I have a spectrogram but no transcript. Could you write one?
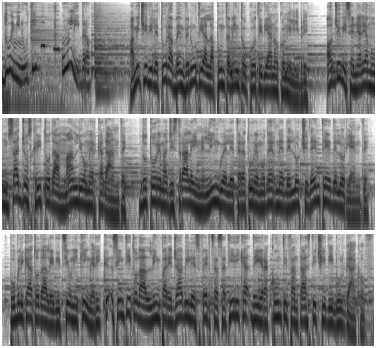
Due minuti, un libro. Amici di lettura, benvenuti all'appuntamento quotidiano con i libri. Oggi vi segnaliamo un saggio scritto da Manlio Mercadante, dottore magistrale in lingue e letterature moderne dell'Occidente e dell'Oriente. Pubblicato dalle edizioni Chimeric, si intitola L'impareggiabile sferza satirica dei racconti fantastici di Bulgakov.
